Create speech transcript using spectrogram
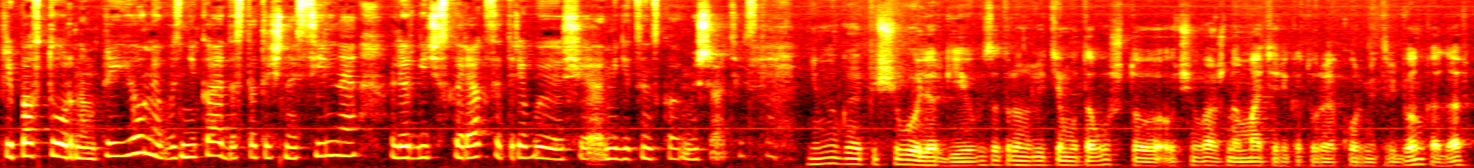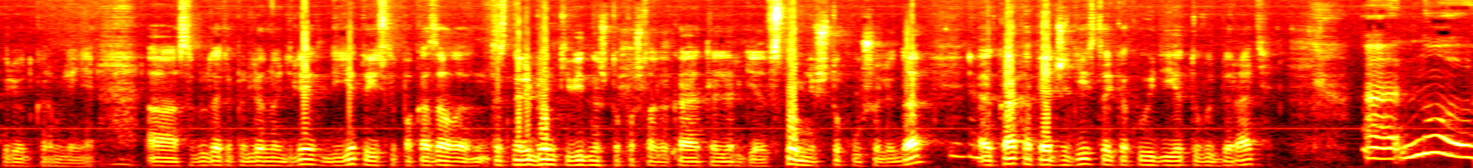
при повторном приеме возникает достаточно сильная аллергическая реакция, требующая медицинского вмешательства. Немного о пищевой аллергии. Вы затронули тему того, что очень важно матери, которая кормит ребенка да, в период кормления, а, соблюдать определенную диету, если показала, то есть на ребенке видно, что пошла какая-то аллергия. Вспомнить, что кушали, да? Э, Как опять же действовать, какую диету выбирать? А, Ну,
